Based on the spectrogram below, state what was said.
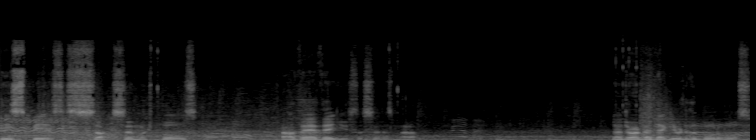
These spears suck so much balls. Oh, they're, they're useless, so it doesn't matter. No, don't worry about that, get rid of the border horse.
